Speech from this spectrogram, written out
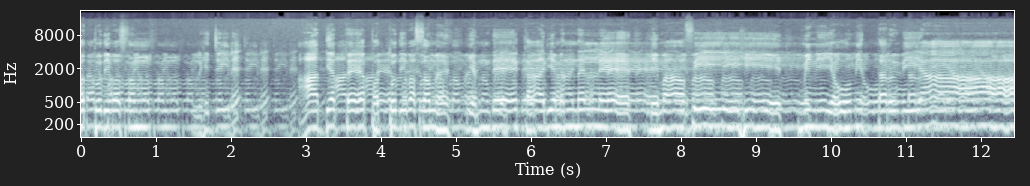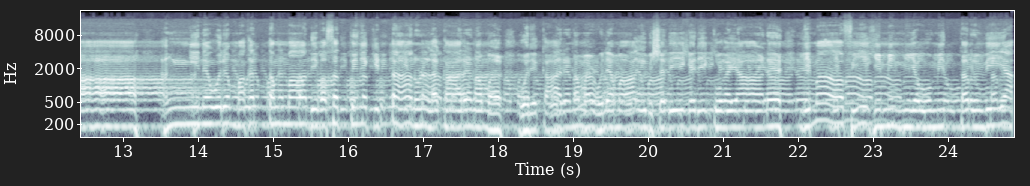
പത്തു ദിവസം. ആദ്യത്തെ പത്തു ദിവസം എന്തേ കാര്യമെന്നല്ലേ? ലിമാഫി ഫീഹി തർവിയാ യൗമി തർവിയ അങ്ങനെ ഒരു മഹത്തമ്മ ആ ദിവസത്തിന് കിട്ടാനുള്ള കാരണം ഒരു കാരണം ഉലമായി വിശദീകരിക്കുകയാണ്. യൗമി തർവിയാ.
